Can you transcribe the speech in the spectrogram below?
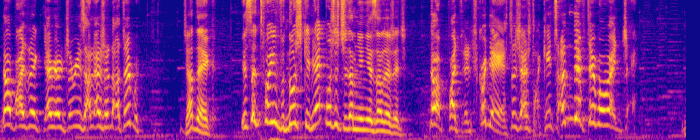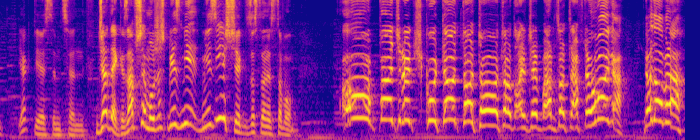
No, Patryk, nie wiem, czy mi zależy na tym. Dziadek, jestem twoim wnuczkiem, jak możecie na mnie nie zależeć? No, Patryczku, nie jesteś aż taki cenny w tym momencie. Jak nie jestem cenny? Dziadek, zawsze możesz mnie, zmie- mnie zjeść, jak zostanę z tobą. O, Patryczku, to, to, to, to także bardzo trafna uwaga. No dobra,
